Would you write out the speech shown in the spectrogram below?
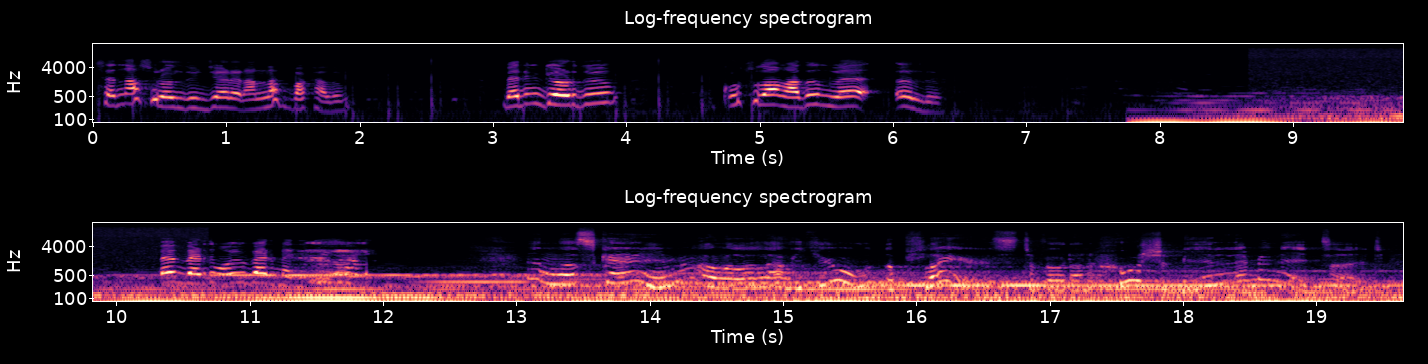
Sen nasıl öldün Ceren anlat bakalım. Benim gördüğüm kurtulamadın ve öldün. Ben verdim oyu vermedin diyor. In this game, I will allow you, the players, to vote on who should be eliminated.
